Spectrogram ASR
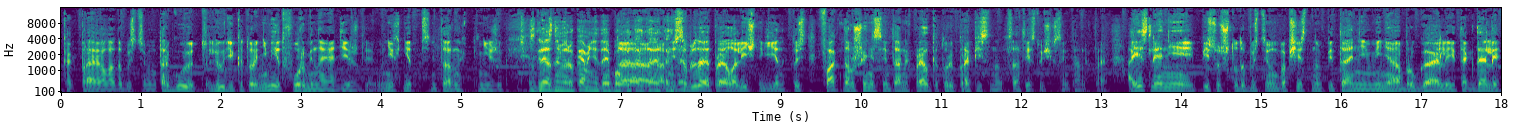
как правило, допустим, торгуют люди, которые не имеют форменной одежды, у них нет санитарных книжек. С грязными руками, не дай бог, да, и так далее. Да, и так не далее. соблюдают правила личной гигиены. То есть факт нарушения санитарных правил, которые прописаны в соответствующих санитарных правилах. А если они пишут, что, допустим, в общественном питании меня обругали и так далее,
